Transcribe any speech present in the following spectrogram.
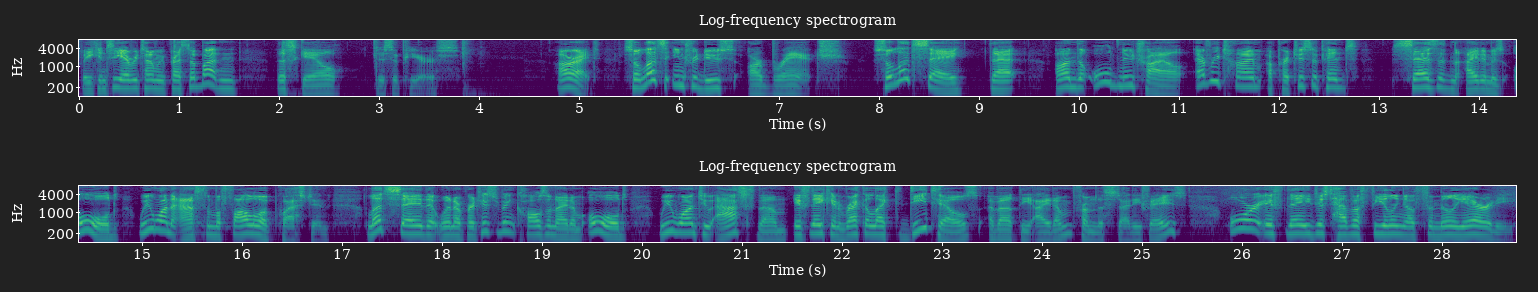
but you can see every time we press a button, the scale disappears. All right, so let's introduce our branch. So let's say that on the old new trial, every time a participant says that an item is old, we want to ask them a follow up question. Let's say that when a participant calls an item old, we want to ask them if they can recollect details about the item from the study phase, or if they just have a feeling of familiarity.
